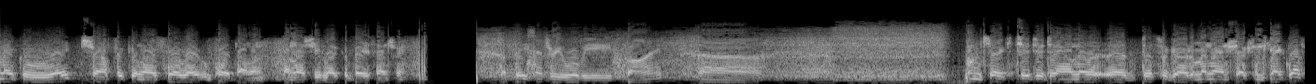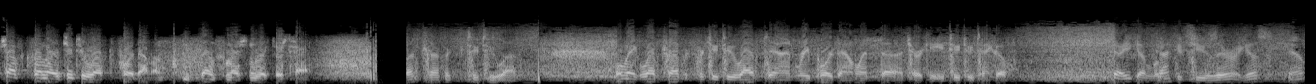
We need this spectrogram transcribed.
Make right traffic and right for right report that one, unless you'd like a base entry. A base entry will be fine. Uh, On check 22 Tango, never, uh, disregard amendment instructions. Make left traffic runway 22 left report that one. Information Victor's count. left traffic 22 left. We'll make left traffic for 22 left and report downwind uh, Cherokee 22 Tango. Yeah, you got a little confused there, I guess. Yeah.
